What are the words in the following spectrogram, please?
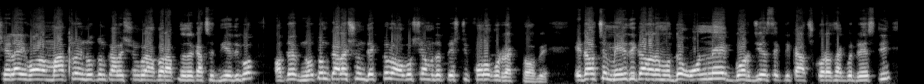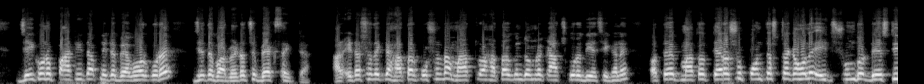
সেলাই হওয়া মাত্রই নতুন কালেকশনগুলো আবার আপনাদের কাছে দিয়ে দিব। অতএব নতুন কালেকশন দেখতে হলে অবশ্যই আমাদের পেজটি ফলো করে রাখতে হবে। এটা হচ্ছে মেহেদি কালারের মধ্যে অনেক গর্জিয়াস একটি কাজ করা থাকবে ড্রেসটি যে কোনো পার্টিতে আপনি এটা ব্যবহার করে যেতে পারবেন। এটা হচ্ছে ব্যাক সাইডটা আর এটার সাথে একটা হাতার পোষণটা, মাত্র হাতাও কিন্তু আমরা কাজ করে দিয়েছি এখানে। অর্থাৎ মাত্র তেরোশো পঞ্চাশ টাকা হলে এই সুন্দর ড্রেসটি,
